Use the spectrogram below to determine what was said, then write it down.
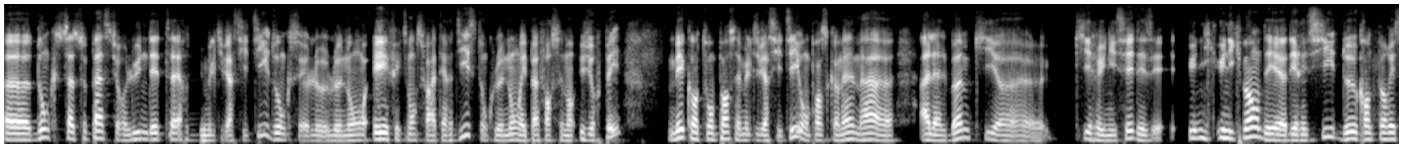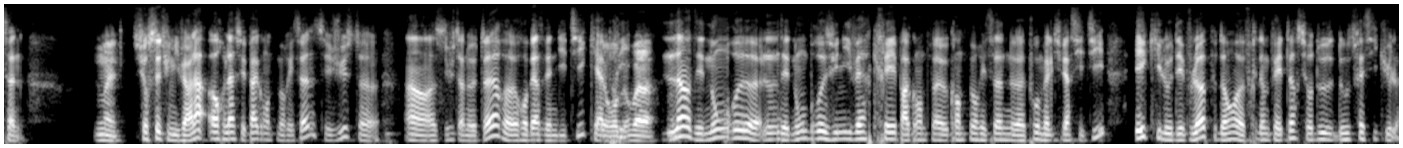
Euh, donc, ça se passe sur l'une des terres du Multiversity, donc le, le, nom est effectivement sur la Terre 10, donc le nom n'est pas forcément usurpé. Mais quand on pense à Multiversity, on pense quand même à, à l'album qui, euh, qui réunissait des, uniquement des, des récits de Grant Morrison sur cet univers-là. Or là, c'est pas Grant Morrison, c'est juste euh, un, juste un auteur, euh, Robert Venditti, qui a pris l'un des nombreux, l'un des nombreux univers créés par Grant, euh, Grant Morrison pour Multiversity et qui le développe dans Freedom Fighter sur 12, fascicules.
